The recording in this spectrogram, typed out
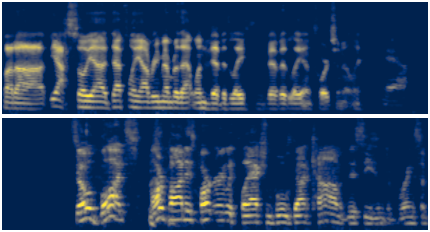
but uh, yeah, so yeah, definitely I remember that one vividly, vividly, unfortunately. Yeah. So, but our pod is partnering with playactionpools.com this season to bring some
